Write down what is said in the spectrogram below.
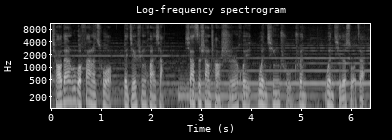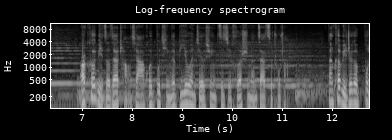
乔丹如果犯了错被杰克逊换下，下次上场时会问清楚出问题的所在。而科比则在场下会不停地逼问杰克逊自己何时能再次出场，但科比这个不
